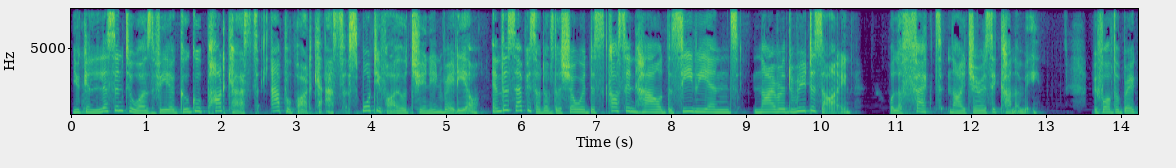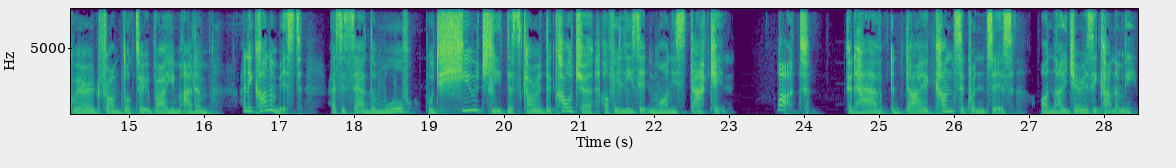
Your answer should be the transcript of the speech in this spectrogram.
You can listen to us via Google Podcasts, Apple Podcasts, Spotify, or TuneIn Radio. In this episode of the show, we're discussing how the CBN's Naira redesign will affect Nigeria's economy. Before the break, we heard from Dr. Ibrahim Adam, an economist as he said the move would hugely discourage the culture of illicit money stacking, but could have dire consequences on Nigeria's economy.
